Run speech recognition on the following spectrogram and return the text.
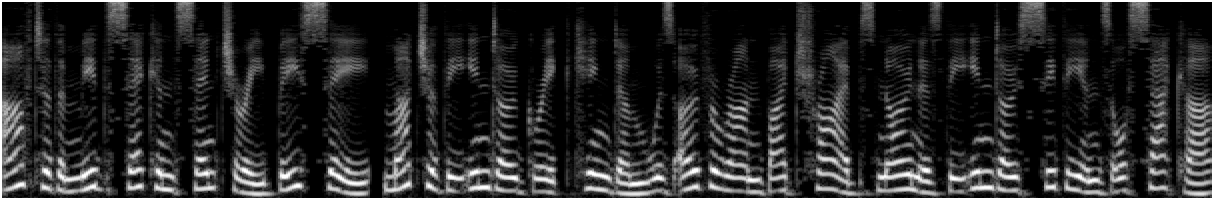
After the mid-2nd century BC, much of the Indo-Greek kingdom was overrun by tribes known as the Indo-Scythians or Saka,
